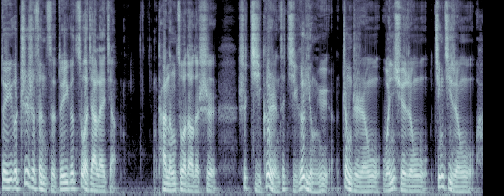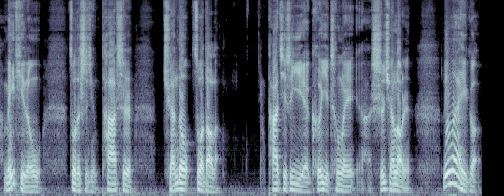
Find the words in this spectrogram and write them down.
对于一个知识分子，对于一个作家来讲，他能做到的是，是几个人在几个领域，政治人物、文学人物、经济人物、媒体人物做的事情，他是全都做到了。他其实也可以称为啊十全老人。另外一个，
